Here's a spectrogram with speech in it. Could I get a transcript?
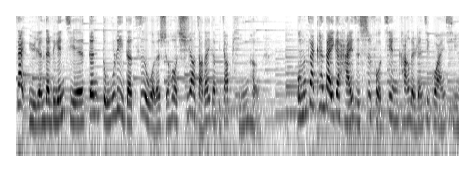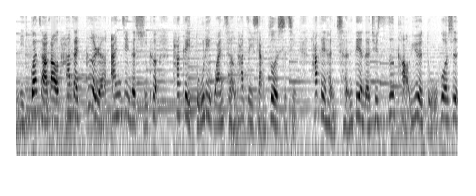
在与人的连结跟独立的自我的时候，需要找到一个比较平衡。我们在看待一个孩子是否健康的人际关系，你观察到他在个人安静的时刻，他可以独立完成他自己想做的事情，他可以很沉淀的去思考、阅读，或是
